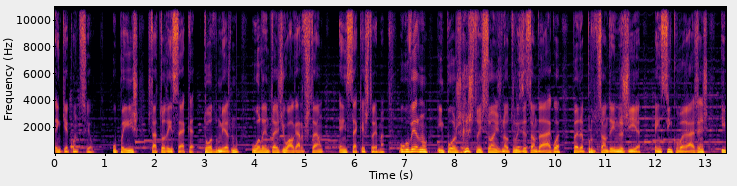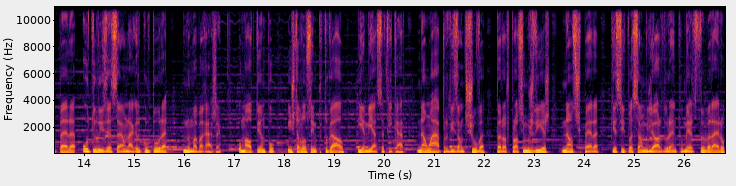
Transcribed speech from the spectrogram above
em que aconteceu. O país está todo em seca, todo mesmo. O Alentejo e o Algarve estão em seca extrema. O governo impôs restrições na utilização da água para produção de energia em cinco barragens e para utilização na agricultura numa barragem. O mau tempo instalou-se em Portugal e ameaça ficar. Não há previsão de chuva para os próximos dias, não se espera que a situação melhore durante o mês de fevereiro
